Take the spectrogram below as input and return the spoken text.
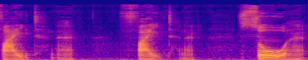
fight นะฮะ fight นะสู้ฮะ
